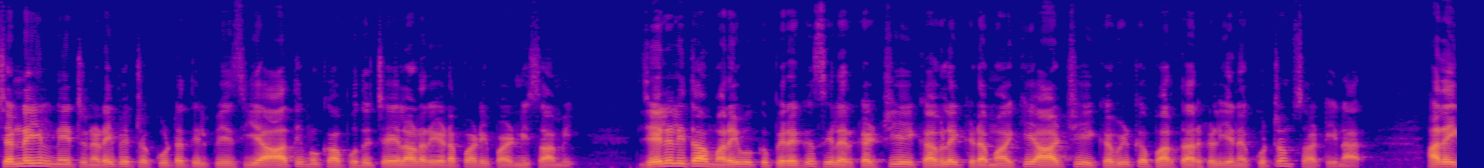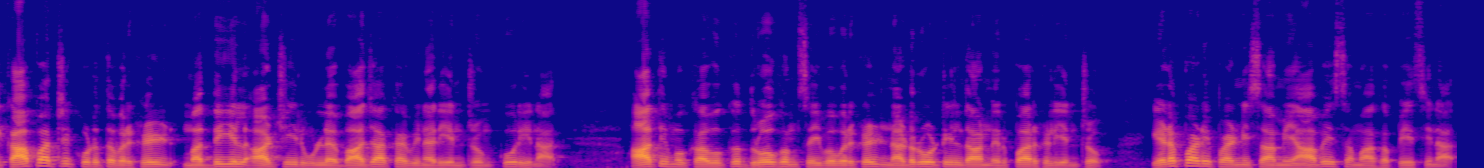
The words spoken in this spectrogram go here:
சென்னையில் நேற்று நடைபெற்ற கூட்டத்தில் பேசிய அதிமுக பொதுச் செயலாளர் எடப்பாடி பழனிசாமி ஜெயலலிதா மறைவுக்கு பிறகு சிலர் கட்சியை கவலைக்கிடமாக்கி ஆட்சியை கவிழ்க்க பார்த்தார்கள் என குற்றம் சாட்டினார். அதை காப்பாற்றிக் கொடுத்தவர்கள் மத்தியில் ஆட்சியில் உள்ள பாஜகவினர் என்றும் கூறினார். அதிமுகவுக்கு துரோகம் செய்பவர்கள் நடுரோட்டில்தான் நிற்பார்கள் என்றும் எடப்பாடி பழனிசாமி ஆவேசமாக பேசினார்.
